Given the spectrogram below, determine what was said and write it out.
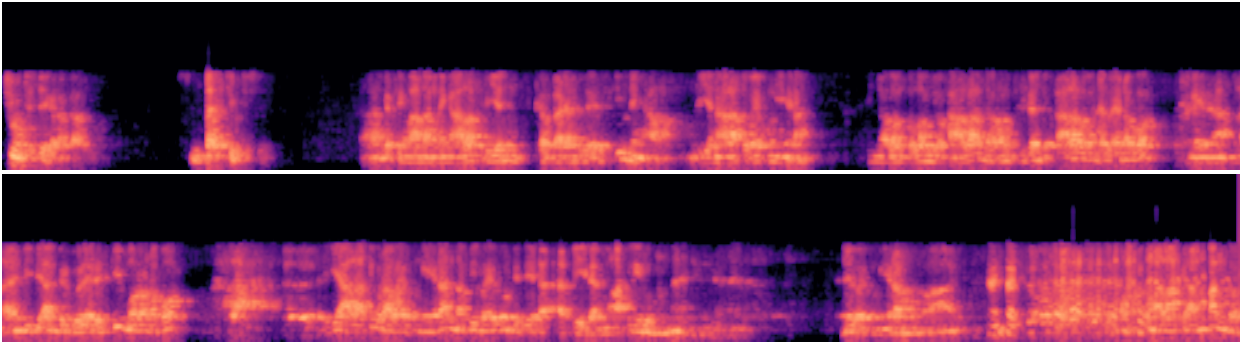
judes ya kakak. Entek judes. Nah, kesing lanang ning alas riyen gambaran rezeki ning alas. Riyen alas wae pengira. Nyolong tolong yo halal, nyolong jiran yo halal, wong nyelek nopo? Pengira. Lain di anggere golek rezeki moro nopo? Iki alat ora wae pengiran tapi wae wong dite HP dan malah meneh. Ini wae pengiran malah gampang to.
